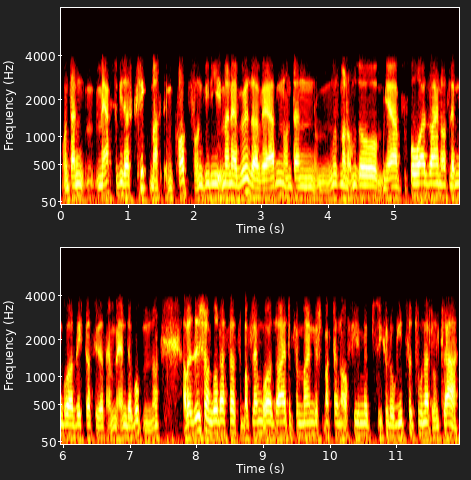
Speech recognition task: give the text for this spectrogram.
Und dann merkst du, wie das Klick macht im Kopf und wie die immer nervöser werden. Und dann muss man umso ja, froher sein aus Lemgoer Sicht, dass sie das am Ende wuppen. Ne? Aber es ist schon so, dass das auf Lemgoer Seite für meinen Geschmack dann auch viel mit Psychologie zu tun hat. Und klar,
